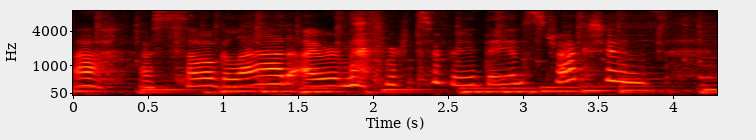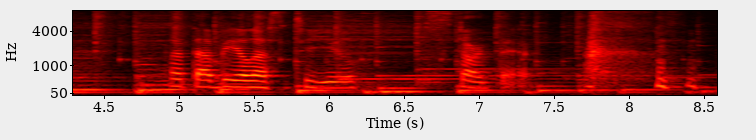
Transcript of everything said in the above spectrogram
Ah, I was so glad I remembered to read the instructions. Let that be a lesson to you. Start there.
